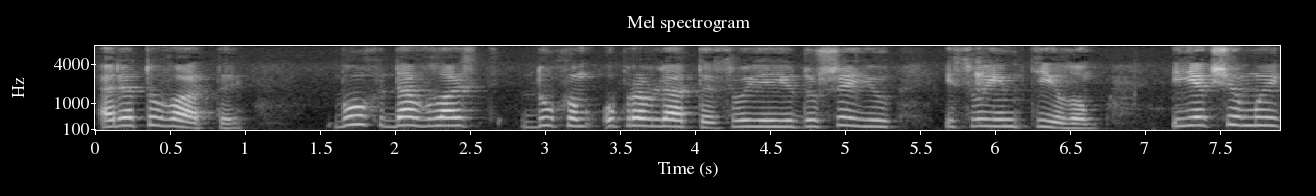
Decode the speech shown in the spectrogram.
а рятувати. Бог дав власть духом управляти своєю душею і своїм тілом. І якщо ми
